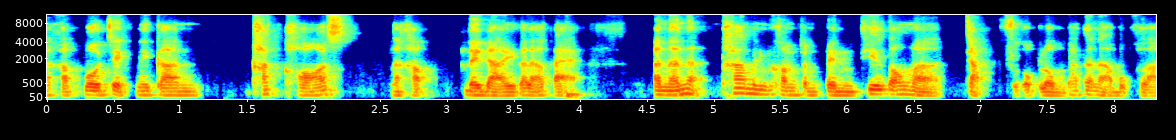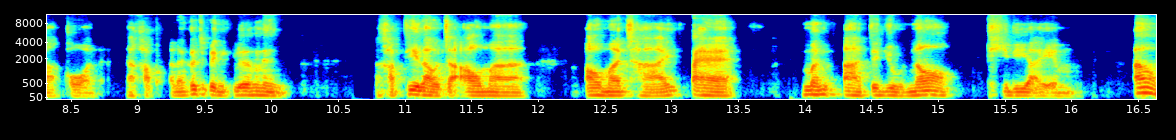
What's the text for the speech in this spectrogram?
นะครับโปรเจกต์ในการ cut cost นะครับใด ๆ ก็แล้วแต่ อันนั้นอะถ้ามันมีความจำเป็นที่จะต้องมาจัดฝึกอบรมพัฒนาบุคลากรนะครับ อันนั้นก็จะเป็นอีกเรื่องหนึ่งนะครับที่เราจะเอามาเอามาใช้แต่ มันอาจจะอยู่นอก TDIM อ้าว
